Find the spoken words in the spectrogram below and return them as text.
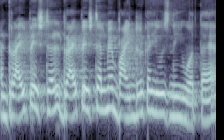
ड्राई पेस्टल ड्राई पेस्टल में बाइंडर का यूज़ नहीं होता है।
